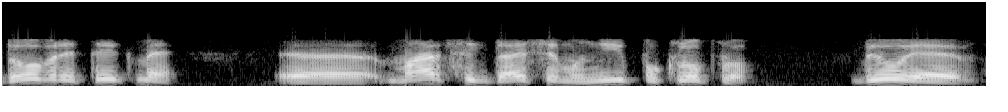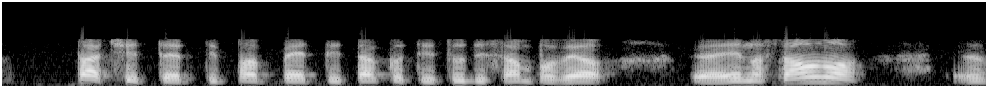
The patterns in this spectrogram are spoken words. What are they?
dobre tekme, eh, marsikdaj se mu ni poklopilo. Bil je pa četrti, pa peti, tako ti tudi sam povedal. Eh, enostavno, eh,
